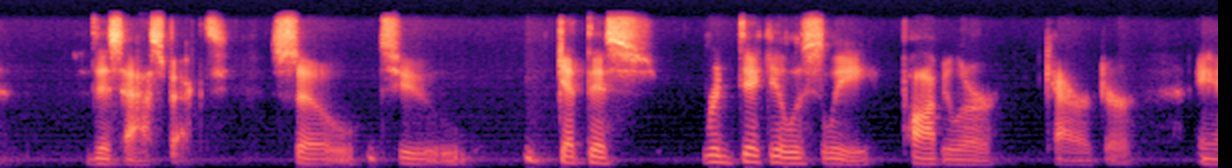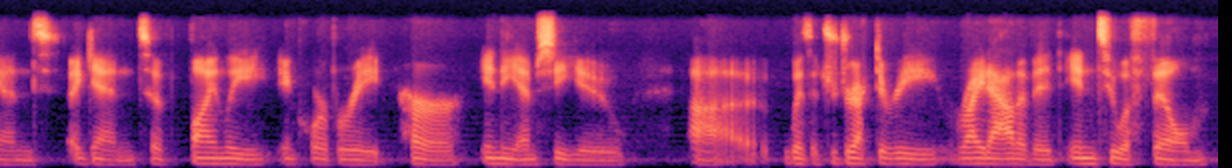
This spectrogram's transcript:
this aspect. So to get this ridiculously popular character and again to finally incorporate her in the MCU uh, with a trajectory right out of it into a film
